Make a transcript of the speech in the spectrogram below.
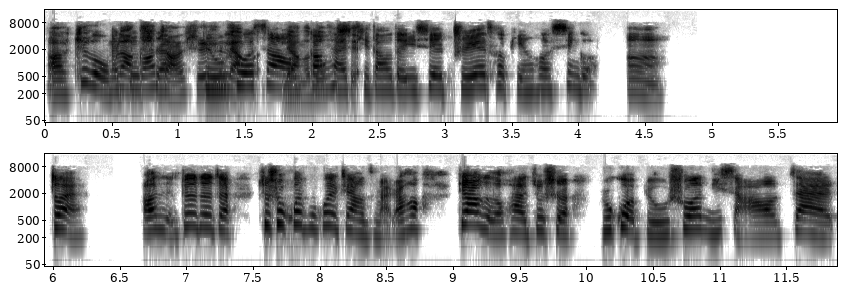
啊，这个我们俩就是刚讲的是比如说像刚。才提到的一些职业测评和性格嗯对，啊，你对对对，就是会不会这样子嘛？然后第二个的话就是，如果比如说你想要在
